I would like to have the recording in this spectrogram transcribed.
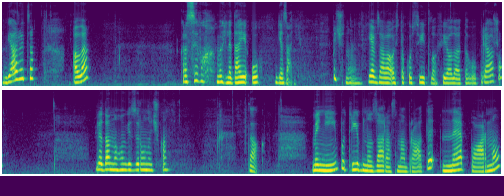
в'яжеться, але красиво виглядає у в'язанні. Почну. Я взяла ось таку світло-фіолетову пряжу для даного візеруночка. Так. Мені потрібно зараз набрати непарну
